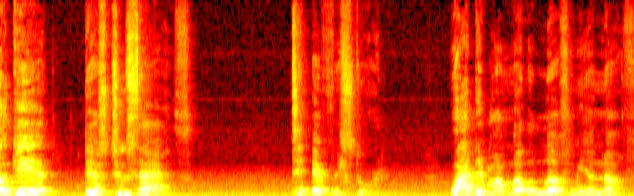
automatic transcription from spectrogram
Again, there's two sides to every story. Why did my mother love me enough?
